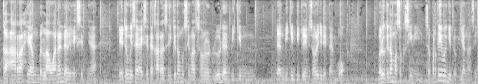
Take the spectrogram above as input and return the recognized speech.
ke arah yang berlawanan dari exitnya, yaitu misalnya exitnya ke arah sini kita mesti ngeliat sono dulu dan bikin dan bikin pintu yang di sono jadi tembok. Baru kita masuk ke sini. Seperti emang gitu? Ya nggak sih?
